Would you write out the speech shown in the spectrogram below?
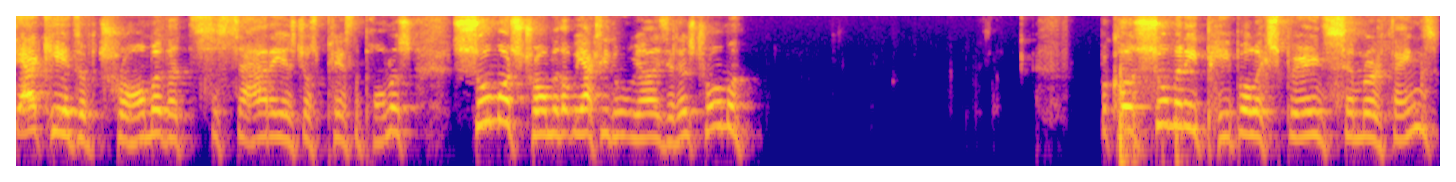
decades of trauma that society has just placed upon us. So much trauma that we actually don't realize it is trauma. Because so many people experience similar things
